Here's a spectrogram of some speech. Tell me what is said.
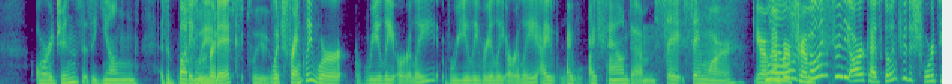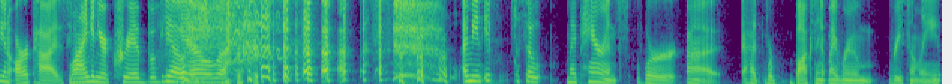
origins as a young, as a budding Please, critic, please. which frankly were really early, really, really early. I, I, I found, um, say say more. You remember well, from going through the archives, going through the Schwartzian archives. you know, lying in your crib. Yeah. You know, I mean, it. So my parents were uh, had were boxing up my room recently,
